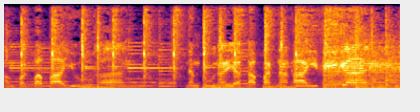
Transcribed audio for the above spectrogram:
Ang pagpapayuhan ng tunay at tapat na kaibigan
